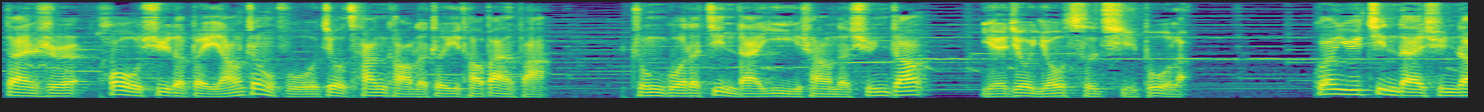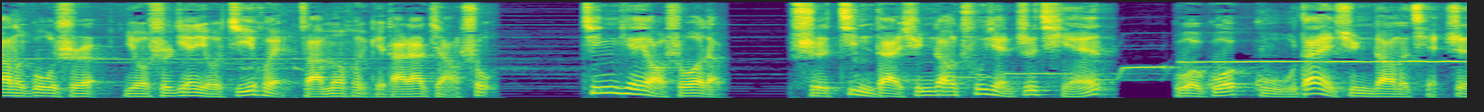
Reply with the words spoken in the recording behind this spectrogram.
但是后续的北洋政府就参考了这一套办法，中国的近代意义上的勋章。也就由此起步了。关于近代勋章的故事，有时间有机会咱们会给大家讲述。今天要说的是近代勋章出现之前，我国古代勋章的前身。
